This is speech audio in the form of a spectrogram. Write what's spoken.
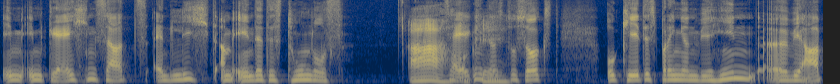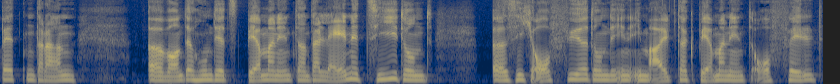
im, im gleichen Satz ein Licht am Ende des Tunnels ah, zeigen, okay. dass du sagst, okay, das bringen wir hin, äh, wir arbeiten dran. Äh, wenn der Hund jetzt permanent an der Leine zieht und äh, sich aufführt und in, im Alltag permanent auffällt,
